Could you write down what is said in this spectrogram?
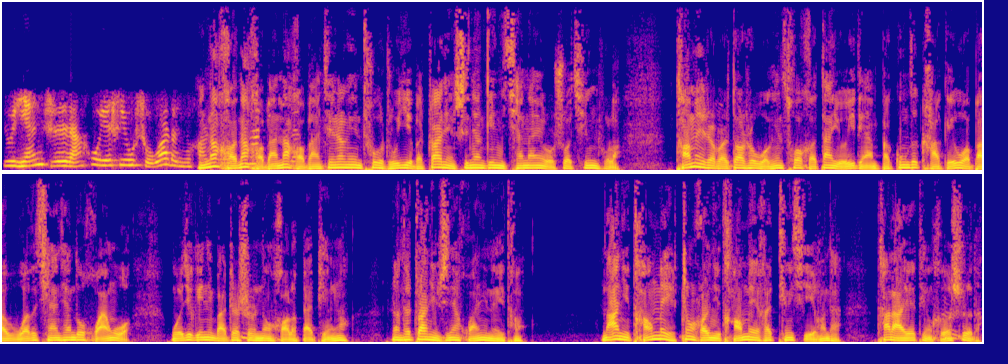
有颜值，然后也是有手腕的女孩。那好，那好办，那好办。今天给你出个主意吧，抓紧时间给你前男友说清楚了。堂妹这边到时候我给你撮合，但有一点，把工资卡给我，把我的钱钱都还我，我就给你把这事弄好了，摆平了，让他抓紧时间还你那一套。拿你堂妹，正好你堂妹还挺喜欢他，他俩也挺合适的，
